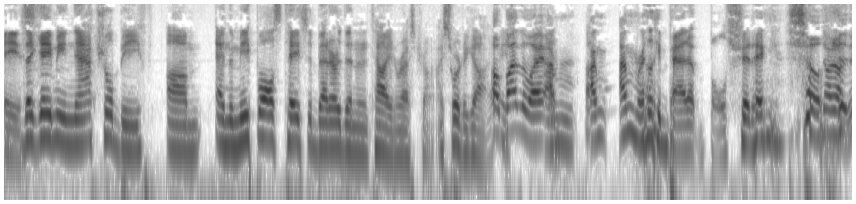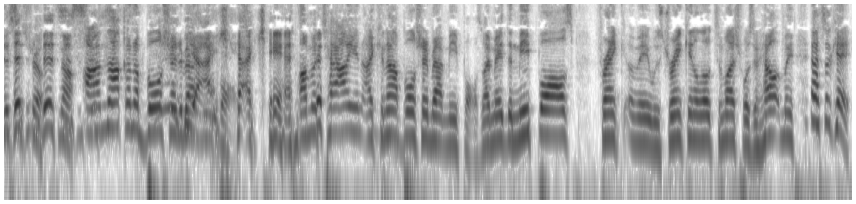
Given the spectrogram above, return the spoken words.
ace. They gave me natural beef, um, and the meatballs tasted better than an Italian restaurant. I swear to God. Oh, by the way, Um, I'm I'm I'm really bad at bullshitting. So no, no, this is true. no, is- I'm not going to bullshit about Yeah, I meatballs. ca- I can't. I'm Italian. I cannot bullshit about meatballs. I made the meatballs. Frank, I mean, was drinking a little too much. Wasn't helping me. That's okay.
